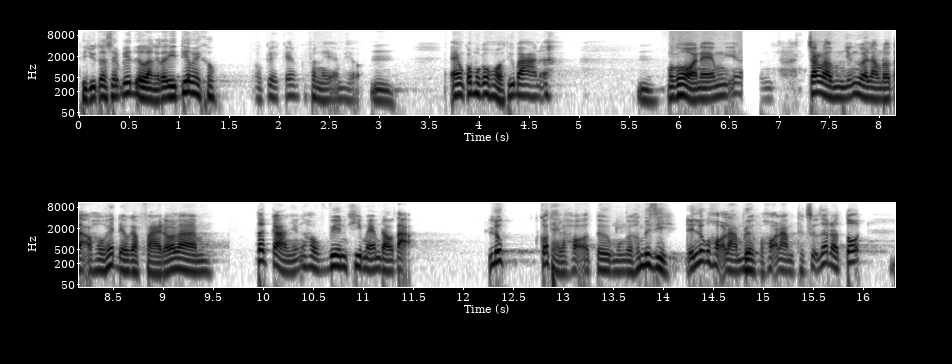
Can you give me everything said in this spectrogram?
thì chúng ta sẽ biết được là người ta đi tiếp hay không Ok cái, cái phần này em hiểu. ừ. Em có một câu hỏi thứ ba nữa. Ừ. Một câu hỏi này em nghĩ là chắc là những người làm đào tạo hầu hết đều gặp phải đó là tất cả những học viên khi mà em đào tạo lúc có thể là họ từ một người không biết gì đến lúc họ làm được và họ làm thực sự rất là tốt Ừ.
